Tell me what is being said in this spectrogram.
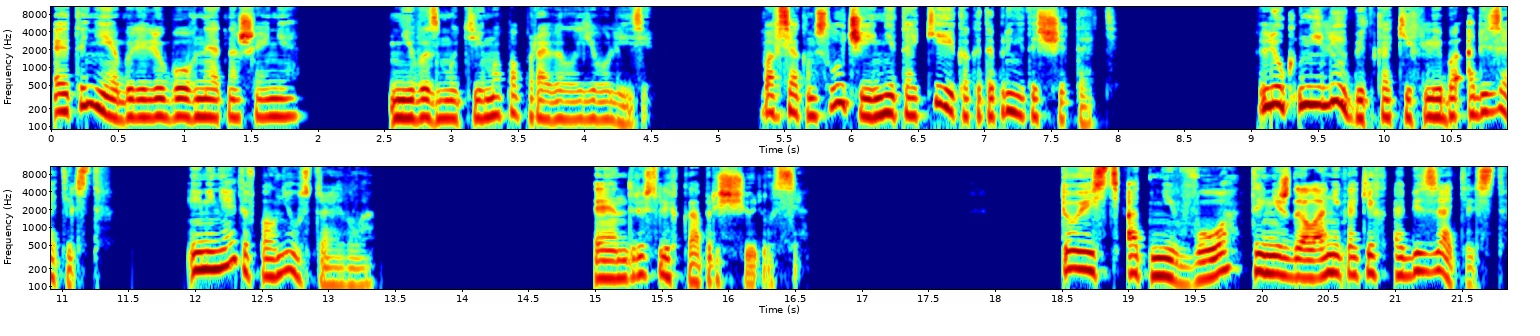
Это не были любовные отношения. Невозмутимо поправила его Лизи. Во всяком случае, не такие, как это принято считать. Люк не любит каких-либо обязательств, и меня это вполне устраивало. Эндрю слегка прищурился. «То есть от него ты не ждала никаких обязательств?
